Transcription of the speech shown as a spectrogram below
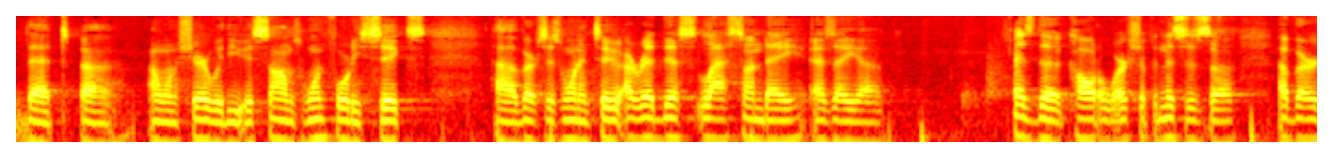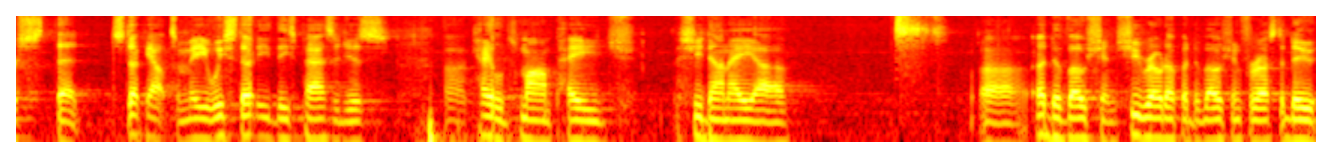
that uh, I want to share with you is Psalms 146, uh, verses one and two. I read this last Sunday as a uh, as the call to worship, and this is a, a, verse that stuck out to me. We studied these passages. Uh, Caleb's mom, Paige, she done a uh, a devotion. She wrote up a devotion for us to do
